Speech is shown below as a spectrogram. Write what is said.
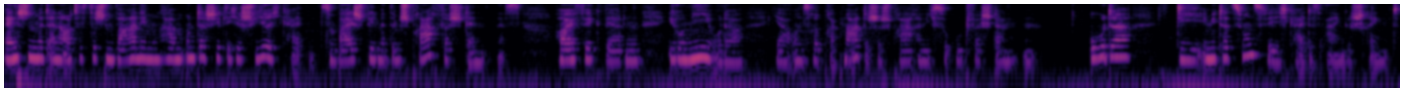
Menschen mit einer autistischen Wahrnehmung haben unterschiedliche Schwierigkeiten, zum Beispiel mit dem Sprachverständnis. Häufig werden Ironie oder ja unsere pragmatische Sprache nicht so gut verstanden. Oder die Imitationsfähigkeit ist eingeschränkt,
